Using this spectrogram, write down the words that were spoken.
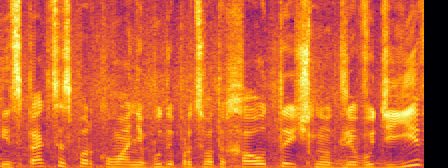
Інспекція з паркування буде працювати хаотично для водіїв.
